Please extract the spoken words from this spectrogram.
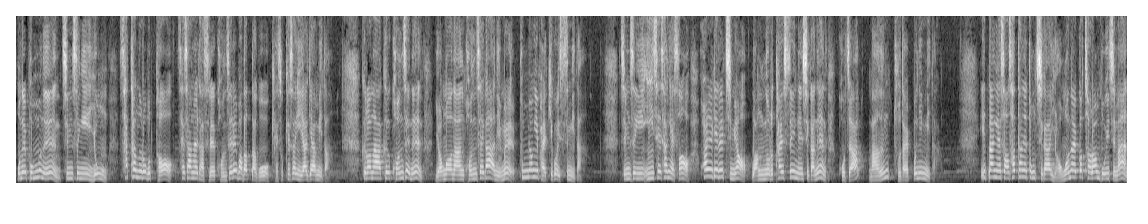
오늘 본문은 짐승이 용, 사탄으로부터 세상을 다스릴 권세를 받았다고 계속해서 이야기합니다. 그러나 그 권세는 영원한 권세가 아님을 분명히 밝히고 있습니다. 짐승이 이 세상에서 활개를 치며 왕노릇 할 수 있는 시간은 고작 42달 뿐입니다. 이 땅에서 사탄의 통치가 영원할 것처럼 보이지만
